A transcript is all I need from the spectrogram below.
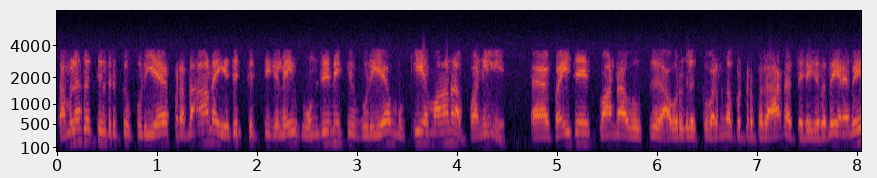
தமிழகத்தில் இருக்கக்கூடிய பிரதான எதிர்க்கட்சிகளை ஒன்றிணைக்கக்கூடிய முக்கியமான பணி அஹ், பாண்டாவுக்கு அவர்களுக்கு வழங்கப்பட்டிருப்பதாக தெரிகிறது. எனவே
